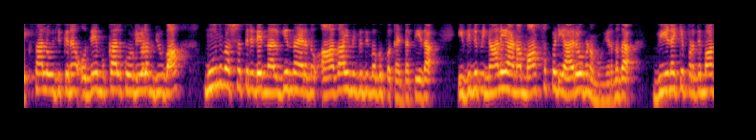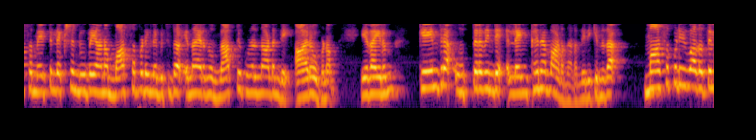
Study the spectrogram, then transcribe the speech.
എക്സാലോജിക്കിന് ഒന്നേ മുക്കാൽ കോടിയോളം രൂപ മൂന്ന് വർഷത്തിനിടെ നൽകിയെന്നായിരുന്നു ആദായ നികുതി വകുപ്പ് കണ്ടെത്തിയത്. ഇതിന് പിന്നാലെയാണ് മാസപ്പടി ആരോപണം ഉയർന്നത് വീണയ്ക്ക് പ്രതിമാസം എട്ട് ലക്ഷം രൂപയാണ് മാസപ്പടി ലഭിച്ചത് എന്നായിരുന്നു മാത്യു കുഴൽനാടന്റെ ആരോപണം. ഏതായാലും കേന്ദ്ര ഉത്തരവിന്റെ ലംഘനമാണ് നടന്നിരിക്കുന്നത്. മാസപ്പടി വിവാദത്തിൽ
